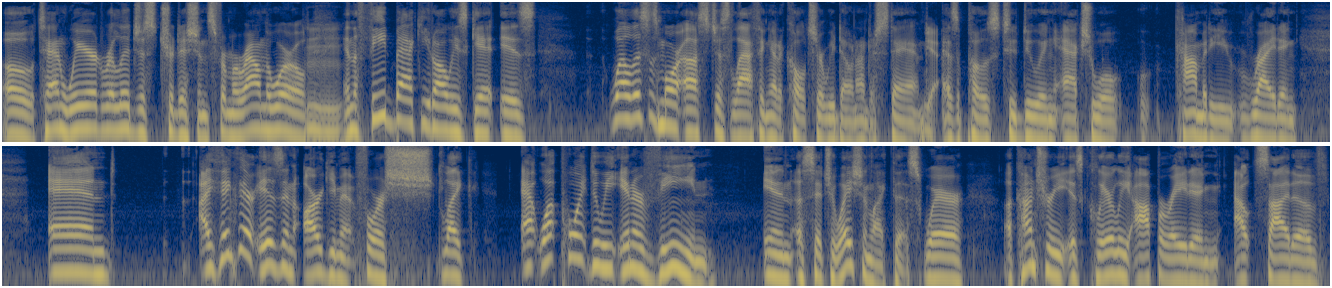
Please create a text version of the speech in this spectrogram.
oh, 10 weird religious traditions from around the world. Mm-hmm. And the feedback you'd always get is, well, this is more us just laughing at a culture we don't understand, Yeah. as opposed to doing actual comedy writing. And I think there is an argument for sh- like at what point do we intervene in a situation like this where a country is clearly operating outside of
